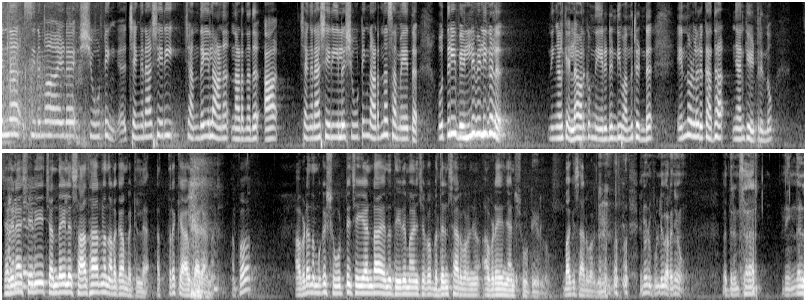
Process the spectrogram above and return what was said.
എന്ന സിനിമയുടെ ഷൂട്ടിംഗ് ചങ്ങനാശ്ശേരി ചന്തയിലാണ് നടന്നത്. ആ ചങ്ങനാശ്ശേരിയിൽ ഷൂട്ടിംഗ് നടന്ന സമയത്ത് ഒത്തിരി വെല്ലുവിളികൾ നിങ്ങൾക്ക് എല്ലാവർക്കും നേരിടേണ്ടി വന്നിട്ടുണ്ട് എന്നുള്ളൊരു കഥ ഞാൻ കേട്ടിരുന്നു. ചങ്ങനാശ്ശേരി ചന്തയിൽ സാധാരണ നടക്കാൻ പറ്റില്ല. അത്രയ്ക്ക് ആൾക്കാരാണ്. അപ്പോൾ അവിടെ നമുക്ക് ഷൂട്ട് ചെയ്യേണ്ട എന്ന് തീരുമാനിച്ചപ്പോൾ ഭദ്രൻ സാർ പറഞ്ഞു അവിടെ ഞാൻ ഷൂട്ട് ചെയ്യുള്ളൂ. ബാക്കി സാർ പറഞ്ഞു. എന്നോട് പുള്ളി പറഞ്ഞു ഭദ്രൻ സാർ നിങ്ങൾ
